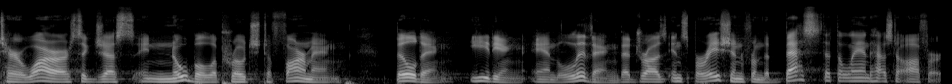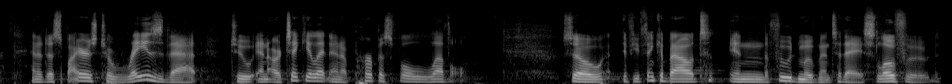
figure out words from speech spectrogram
terroir suggests a noble approach to farming, building, eating, and living that draws inspiration from the best that the land has to offer, and it aspires to raise that to an articulate and a purposeful level. So, if you think about in the food movement today, slow food,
